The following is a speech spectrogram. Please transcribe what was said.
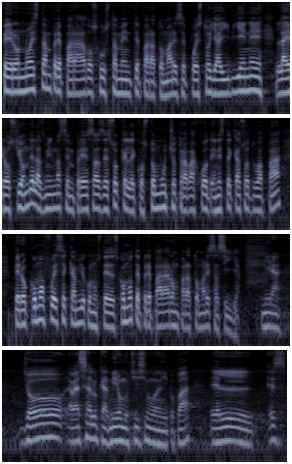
pero no están preparados justamente para tomar ese puesto y ahí viene la erosión de las mismas empresas, de eso que le costó mucho trabajo, en este caso a tu papá, pero ¿cómo fue ese cambio con ustedes? ¿Cómo te prepararon para tomar esa silla? Mira, yo la verdad es algo que admiro muchísimo de mi papá, él es,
